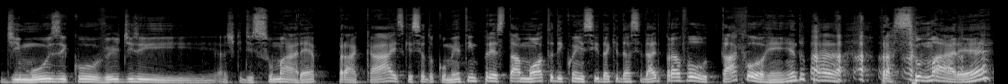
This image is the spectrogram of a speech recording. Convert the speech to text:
de músico vir de acho que de Sumaré para cá, esquecer o documento, emprestar moto de conhecido aqui da cidade para voltar correndo para Sumaré.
